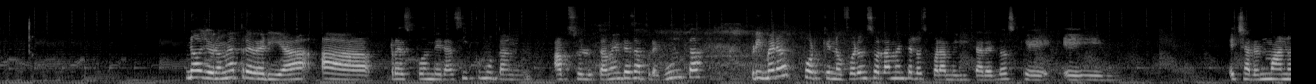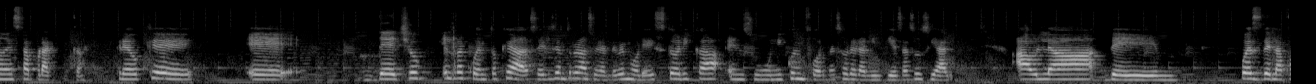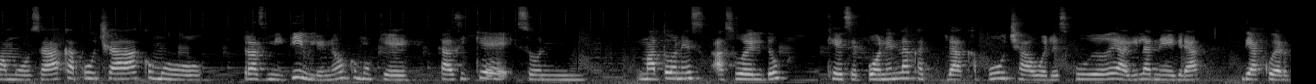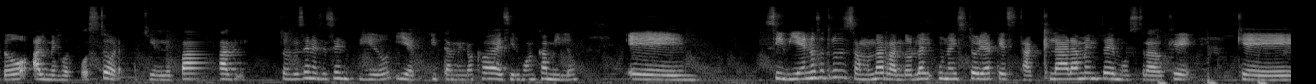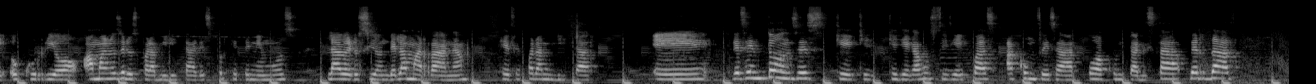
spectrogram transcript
No, yo no me atrevería a responder así como tan absolutamente esa pregunta. Primero, porque no fueron solamente los paramilitares los que eh, echaron mano de esta práctica. Creo que, eh, de hecho, el recuento que hace el Centro Nacional de Memoria Histórica en su único informe sobre la limpieza social habla de, pues, de la famosa capucha como transmitible, ¿no? Como que casi que son matones a sueldo que se ponen la, la capucha o el escudo de águila negra de acuerdo al mejor postor, a quien le pague. Entonces, en ese sentido, y, también lo acaba de decir Juan Camilo, eh, si bien nosotros estamos narrando una historia que está claramente demostrado que, que ocurrió a manos de los paramilitares, porque tenemos la versión de la marrana, jefe paramilitar, eh, desde entonces que, que, llega Justicia y Paz a confesar o a contar esta verdad,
